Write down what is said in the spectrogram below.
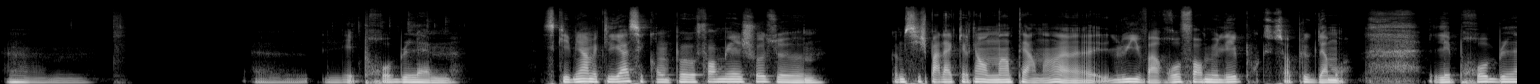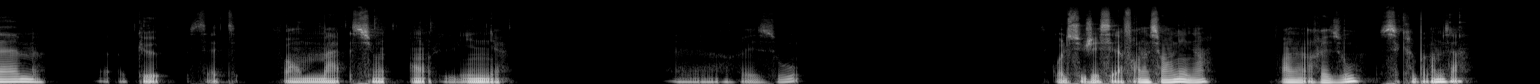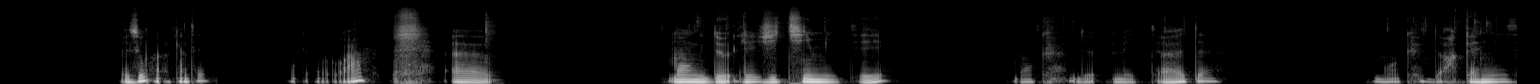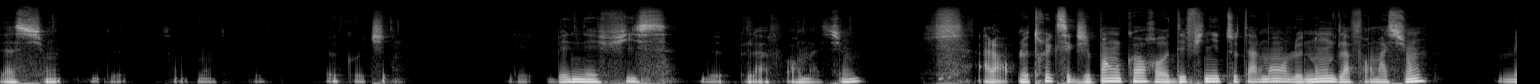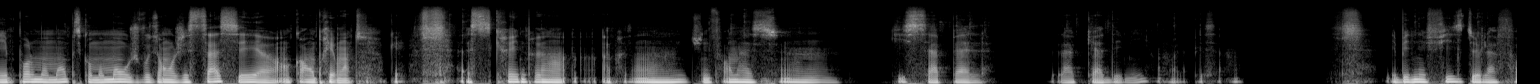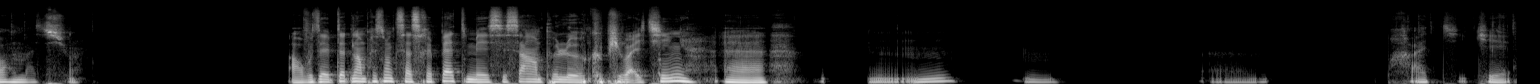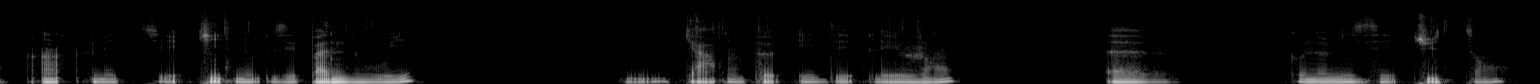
Euh, euh, les problèmes. Ce qui est bien avec l'IA, c'est qu'on peut formuler les choses euh, comme si je parlais à quelqu'un en interne. Hein. lui, il va reformuler pour que ce soit plus glamour. Les problèmes que cette formation en ligne euh, réseau. C'est quoi le sujet? C'est la formation en ligne. Hein? Enfin, réseau, c'est écrit pas comme ça. Réseau avec. Euh, manque de légitimité, manque de méthode, manque d'organisation de son entreprise de coaching. Les bénéfices de la formation. Alors, le truc, c'est que j'ai pas encore euh, défini totalement le nom de la formation, mais pour le moment, parce qu'au moment où je vous enregistre ça, c'est euh, encore en pré-vente. Okay. Créer une présent, d'une formation qui s'appelle l'Académie, on va l'appeler ça. Hein. Les bénéfices de la formation. Alors vous avez peut-être l'impression que ça se répète, mais c'est ça un peu le copywriting. Euh, mm, mm. Euh, pratiquer un métier qui nous épanouit, mm, car on peut aider les gens, euh, économiser du temps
